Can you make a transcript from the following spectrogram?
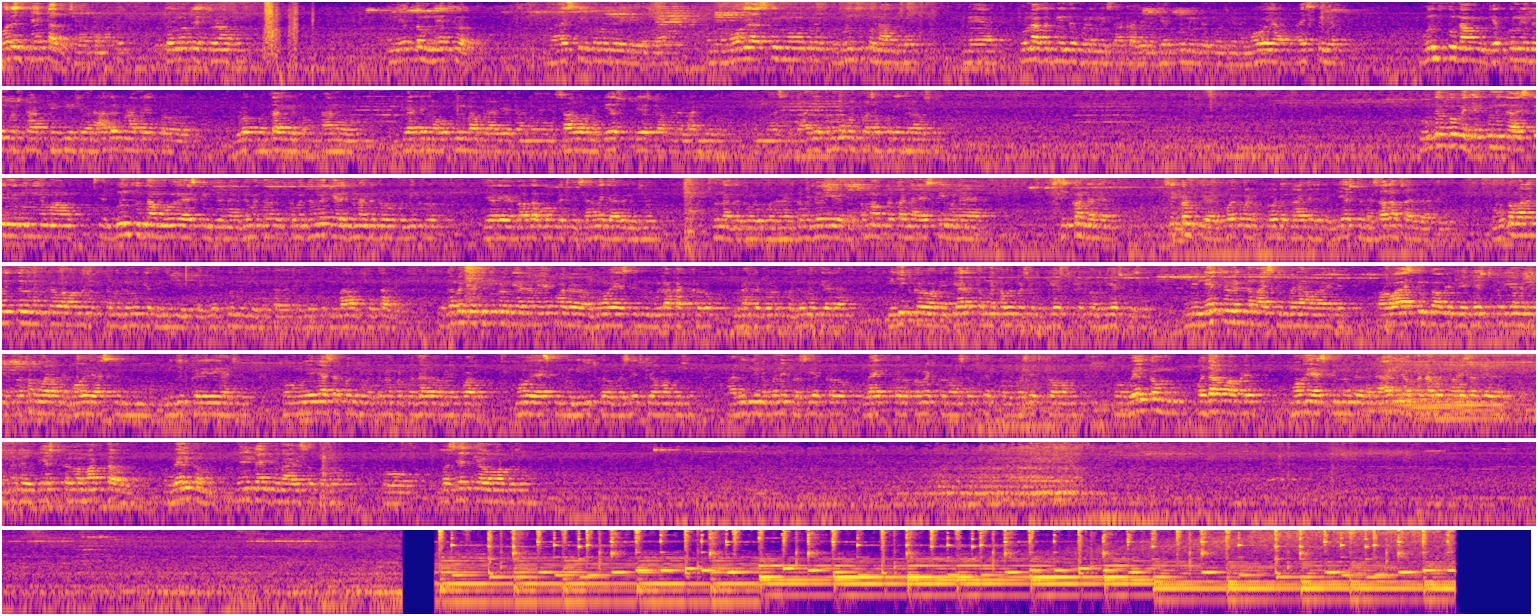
orange Fanta છે. આપણા માટે. તેનો ટેસ્ટ જણાવશો અને એકદમ નેચરલ આઈસ્ક્રીમ તમે જોઈ રહ્યા હતા અને મોવી આઈસ્ક્રીમનું આપણે ગુંજતું નામ છે. અને જુનાગઢની અંદર પણ એમની શાખા છે જેતપુરની અંદર પણ છે. અને મોવી આઈસ્ક્રીમ ગુંજતું નામ જેતપુરની અંદર પણ સ્ટાર્ટ થઈ ગયું છે. અને આગળ પણ આપણે એક બ્લોગ બતાવ્યો તો નાનો વિદ્યાર્થીના ઓપનિંગમાં આપણે આવ્યા હતા અને સારો અને બેસ્ટ ટેસ્ટ આપણને લાગ્યો હતો. આજે તમને પણ પાછા ફરી જણાવશું. તો કહું આઈસ્ક્રીમની દુનિયામાં નામ હોય આઈસ્ક્રીમ છે અને તમે તમે ત્યારે જુનાગઢ રોડ પર નીકળો, ત્યારે દાદા કોમ્પ્લેક્સની સામે જ આવેલું છે જુનાગઢ રોડ પર. તમે જોઈએ તો તમામ પ્રકારના આઈસ્ક્રીમ અને શ્રીખંડ અને શ્રીખંડ કે કોઈ પ્રોડક્ટ રાખે છે અને સારામાં સારી રાખે હું તમારા મારા મિત્રોને કહેવા તમે ગમે ત્યાંથી નીકળી શકો. બહાર જતા હોય ગમે ત્યાંથી નીકળો ત્યારે તમે એકવાર મોવા આઈસ્ક્રીમની મુલાકાત કરો જુનાગઢ રોડ પર. ગમે ત્યારે વિઝિટ કરો અને ત્યારે તમને ખબર પડશે કે બેસ્ટ કેટલો બેસ્ટ છે. અને નેચરલ એકદમ આઈસ્ક્રીમ હવે આઈસ્ક્રીમ તો આપણે ટેસ્ટ કરી અને પ્રથમ વાર આપણે મોડી આઈસ્ક્રીમ વિઝિટ કરી રહ્યા છીએ. તો હું એ આશા કરું છું કે તમે પણ પધારો અને એકવાર મોડી આઈસ્ક્રીમની વિઝિટ કરો મેસેજ કહેવા માગું છું. આ વિડીયોને બને તો શેર કરો લાઇક કરો કમેન્ટ કરો સબસ્ક્રાઈબ કરો મેસેજ કરવા માગું તો વેલકમ પધારો આપણે મોડી આઈસ્ક્રીમ અંદર. આવી જાઓ ફટાફટ મારી સાથે ટેસ્ટ કરવા માગતા હોય તો વેલકમ એની ટાઈમ તમે આવી શકો છો. તો બસ એ જ કહેવા માગું છું.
